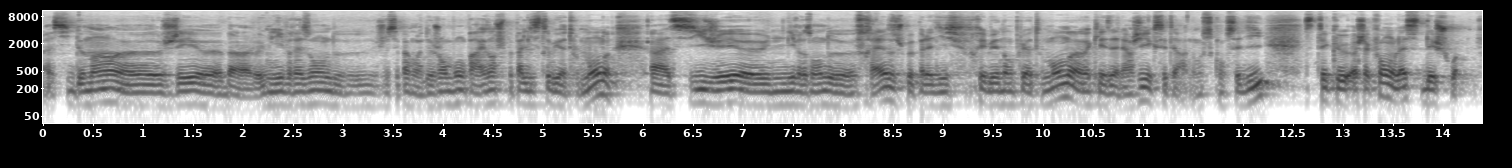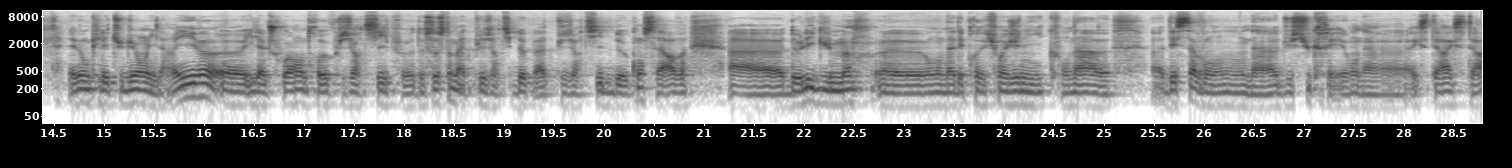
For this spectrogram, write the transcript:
si demain euh, j'ai ben, une livraison de je sais pas moi, de jambon par exemple, je peux pas le distribuer à tout le monde. Euh, si j'ai euh, une livraison de fraises, je peux pas la distribuer non plus à tout le monde avec les allergies, etc. Donc ce qu'on s'est dit, c'était qu'à chaque fois on laisse des choix. Et donc l'étudiant il arrive, euh, il a le choix entre plusieurs types de sauce tomate, plusieurs types de pâtes, plusieurs types de conserves, de légumes. on a des protections hygiéniques, on a des savons, on a du sucré, on a etc etc.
